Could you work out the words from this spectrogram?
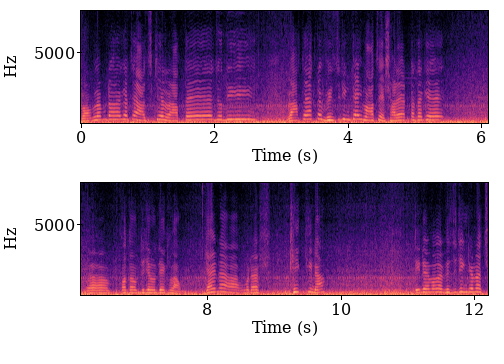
প্রবলেমটা হয়ে গেছে, আজকে রাতে যদি, রাতে একটা ভিজিটিং টাইম আছে, সাড়ে আটটা থেকে কত অবধি যেন দেখলাম। জানি না ওটা ঠিক কি না দিনের বেলা ভিজিটিং টাইম ছ,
